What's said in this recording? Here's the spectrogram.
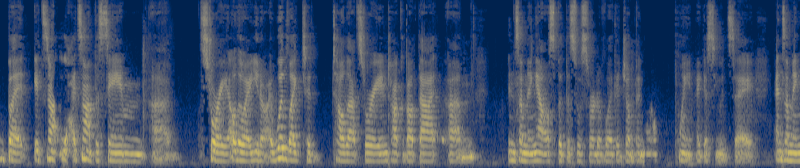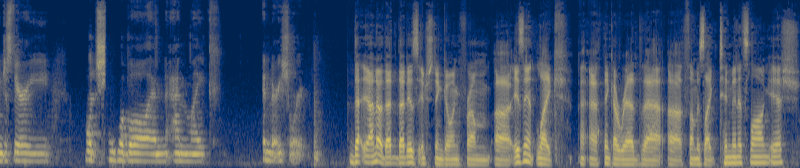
but it's not, yeah, it's not the same uh, story. Although I, you know, I would like to tell that story and talk about that um, in something else. But this was sort of like a jumping off point, I guess you would say, and something just very achievable and and like and very short. That, I know that that is interesting. Going from uh, isn't like I think I read that uh, Thumb is like ten minutes long ish.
